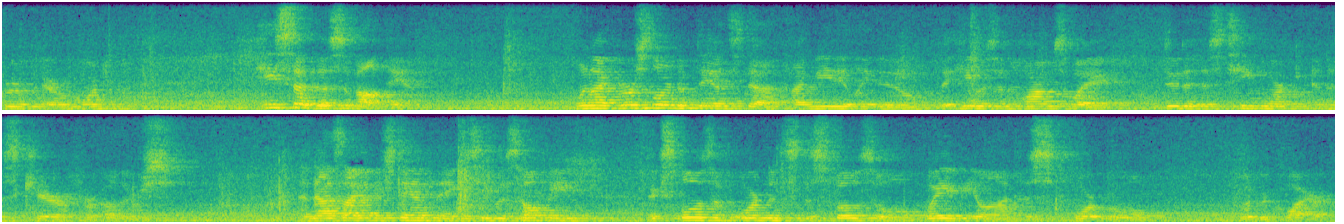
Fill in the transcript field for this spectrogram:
Group Airborne. He said this about Dan. When I first learned of Dan's death, I immediately knew that he was in harm's way due to his teamwork and his care for others. And as I understand things, he was helping explosive ordnance disposal way beyond his support role would require.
